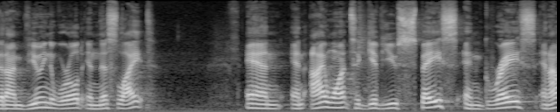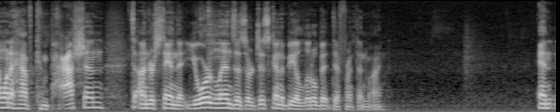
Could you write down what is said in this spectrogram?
that I'm viewing the world in this light, and, and I want to give you space and grace, and I want to have compassion to understand that your lenses are just going to be a little bit different than mine. And,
